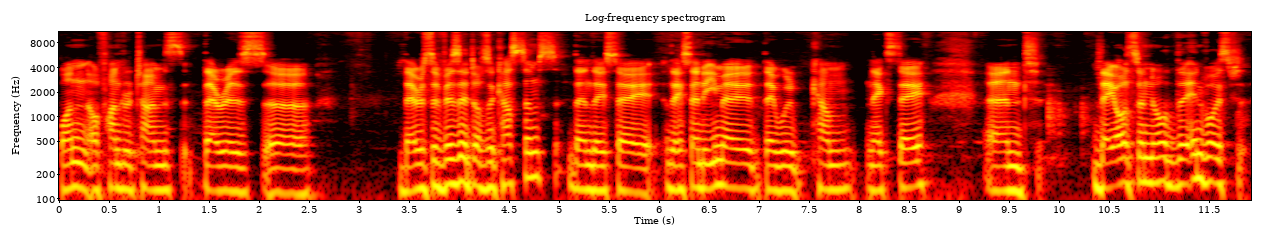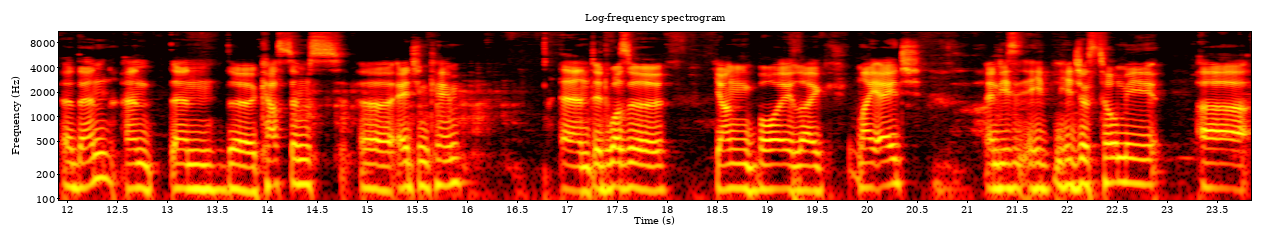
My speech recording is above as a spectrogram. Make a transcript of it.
one of hundred times there is. Uh, there is a visit of the customs then they say they send an email they will come next day and they also know the invoice uh, then and then the customs uh, agent came. And it was a young boy like my age. And he, he, he just told me uh,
